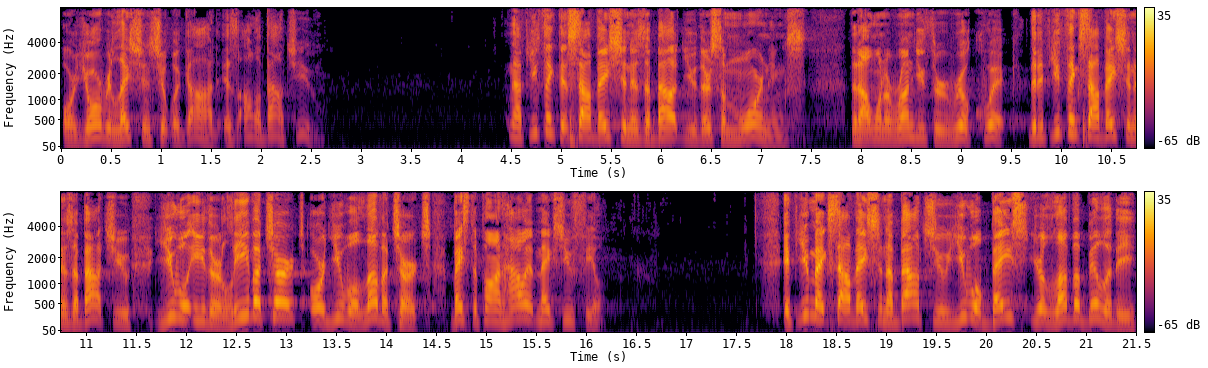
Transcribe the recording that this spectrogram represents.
or your relationship with God is all about you. Now, if you think that salvation is about you, there's some warnings that I want to run you through real quick. That if you think salvation is about you, you will either leave a church or you will love a church based upon how it makes you feel. If you make salvation about you, you will base your lovability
